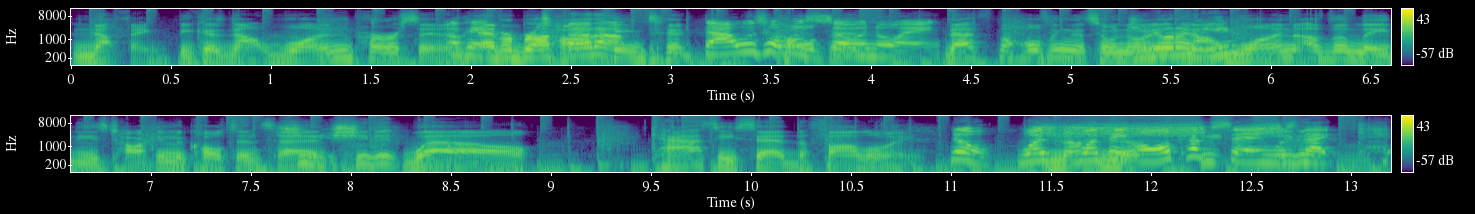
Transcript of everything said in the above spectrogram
nothing, because not one person Okay. Ever brought that up. to That was what was so annoying. That's the whole thing that's so annoying. You know what I not mean? one of the ladies talking to Colton said, she did- well, Cassie said the following. No, what, No, what they no, all kept she- saying she was didn't- that Ka-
